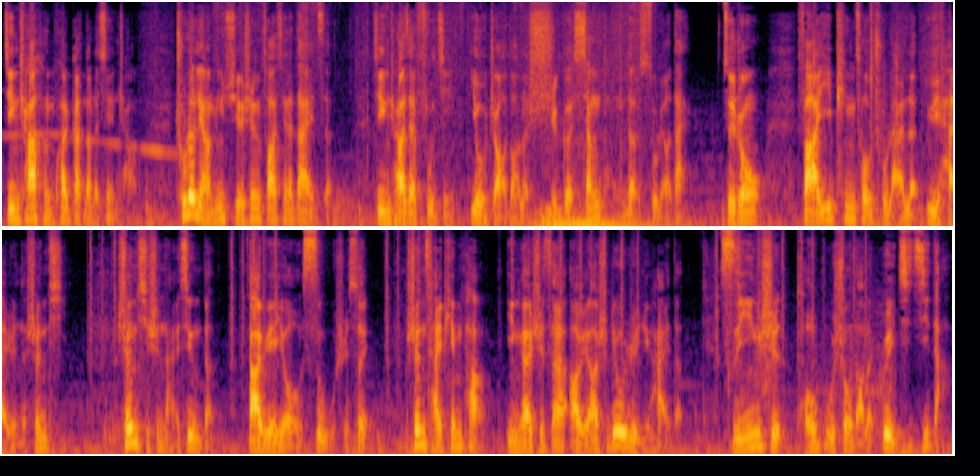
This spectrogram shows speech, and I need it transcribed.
警察很快赶到了现场，除了两名学生发现了袋子，警察在附近又找到了十个相同的塑料袋。最终，法医拼凑出来了遇害人的身体，身体是男性的，大约有四五十岁，身材偏胖，应该是在二月二十六日遇害的，死因是头部受到了锐器击打。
